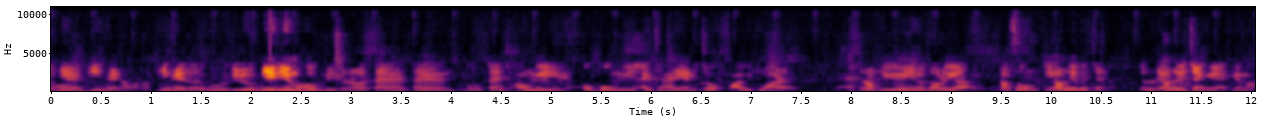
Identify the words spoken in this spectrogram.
အမြန်ပြေးနိုင်တာပေါ့နော်ပြေးနေတော့ဟိုဒီလိုမြေပြင်မဟုတ်ဘူးလေကျွန်တော်တန်တန်ဟိုတန်ချောင်းတွေအုပ်ပုံတွေအဲ့ကြားတွေကနေကြော်ဖွပြီးသွားတာကျွန်တော်ဖြည်းဖြည်းချင်းမသွားလို့ရအောင်နောက်ဆုံးတယောက်တည်းပဲကြံတာကျွန်တော်တယောက်တည်းကြံခဲ့ရအထဲမှာ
